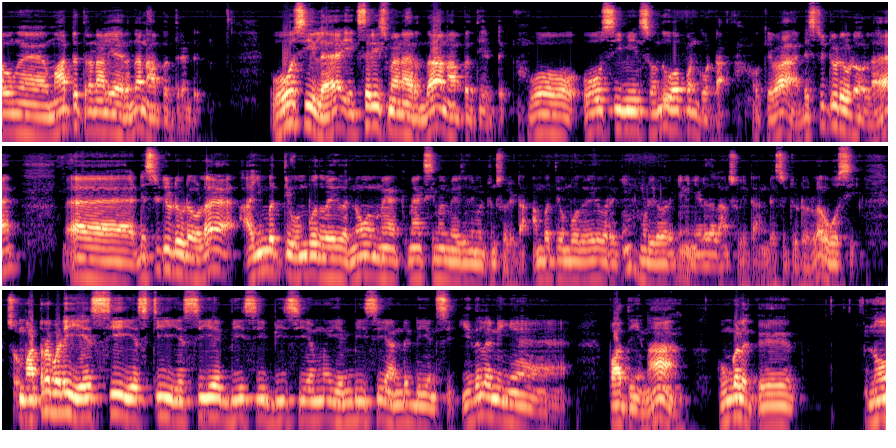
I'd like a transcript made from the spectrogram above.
அவங்க மாற்றுத்திறனாளியாக இருந்தால் நாற்பத்தி ரெண்டு ஓசியில் எக்ஸர்வீஸ் மேனாக இருந்தால் நாற்பத்தி எட்டு. ஓ ஓசி மீன்ஸ் வந்து ஓப்பன் கோட்டா. ஓகேவா டிஸ்ட்ரிக்டியூட் விடோவில் டிஸ்ட்ரிக்டியூட் விடோவில் ஐம்பத்தி ஒம்பது வயது நோ மேக் மேக்ஸிமம் ஏஜ் லிமிட்னு சொல்லிட்டான். ஐம்பத்தி ஒம்பது வயது வரைக்கும் முடிகிற வரைக்கும் நீங்கள் எழுதலாம்னு சொல்லிட்டாங்க டிஸ்ட்ரிக்டியூட்டில் ஓசி. ஸோ மற்றபடி SC ST SCA BC BCM MBC and DNC இதில் நீங்கள் பார்த்தீங்கன்னா உங்களுக்கு நோ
